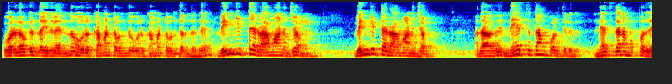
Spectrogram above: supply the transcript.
ஓரளவுக்கு இந்த இதில் இன்னும் ஒரு கமெண்ட் வந்து ஒரு கமெண்ட் வந்திருந்தது. வெங்கிட்ட ராமானுஜம் வெங்கிட்ட ராமானுஜம். அதாவது நேற்று தான் போல் தெரியுது. நேற்று தானே முப்பது?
